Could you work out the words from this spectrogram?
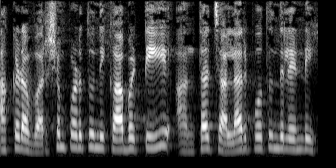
అక్కడ వర్షం పడుతుంది కాబట్టి అంతా చల్లారిపోతుందిలేండి.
